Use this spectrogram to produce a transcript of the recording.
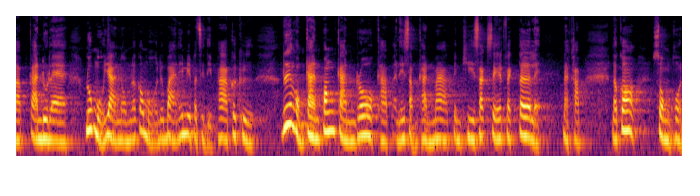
ครับการดูแลลูกหมูหย่านม แล้วก็หมูอนุบาลให้มีประสิทธิภาพก็คือ เรื่องของการป้องกันโรคครับ อันนี้สำคัญมากเป็น Key Success Factor เลย นะครับแล้วก็ส่งผล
